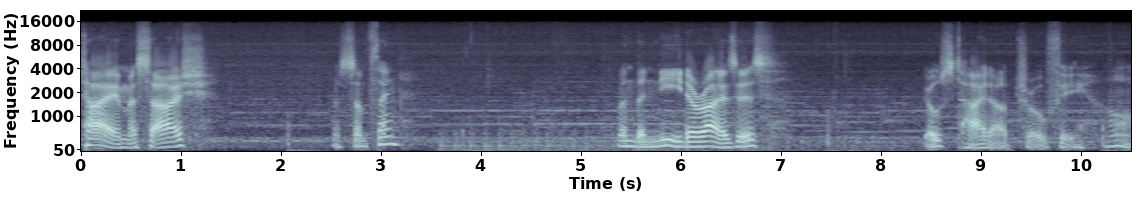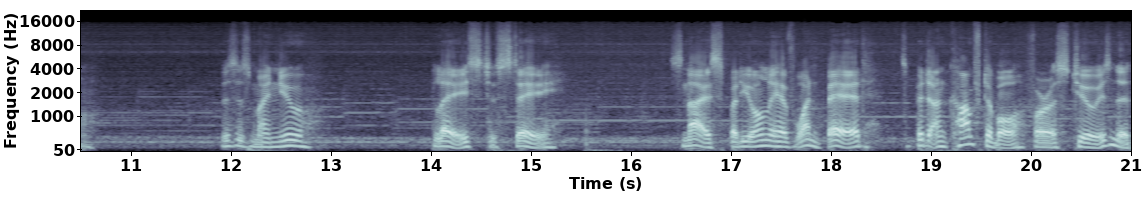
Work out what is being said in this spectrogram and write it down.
Thai massage or something. When the need arises. Ghost Hideout Trophy. Oh. This is my new place to stay. It's nice, but you only have one bed. It's a bit uncomfortable for us two, isn't it?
